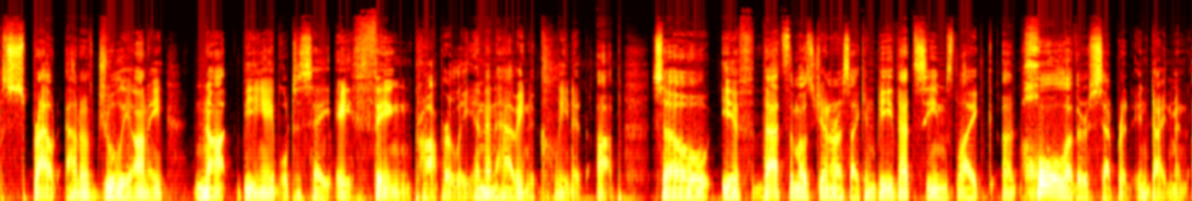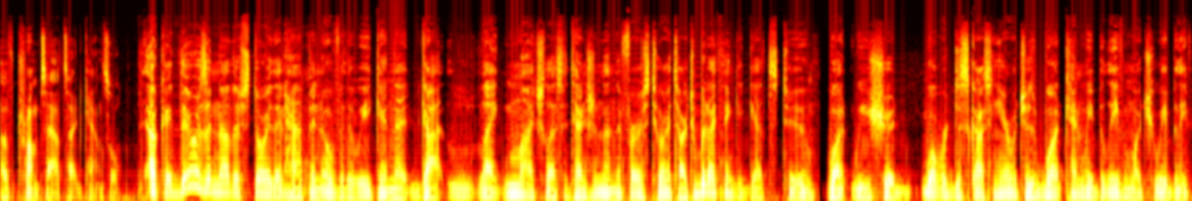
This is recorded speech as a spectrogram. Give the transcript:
sprout out of Giuliani not being able to say a thing properly and then having to clean it up. So if that's the most generous I can be, that seems like a whole other separate indictment of Trump's outside counsel. Okay, there was another story that happened over the weekend that got like much less attention than the first two I talked to, but I think it gets to what we should, what we're discussing here, which is what can we believe and what should we believe.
